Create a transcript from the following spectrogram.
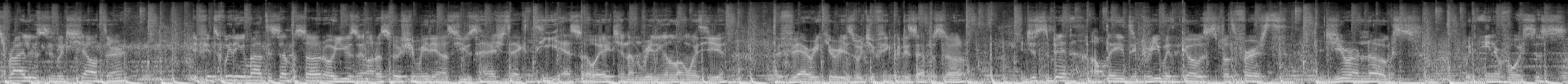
Trilucid with Shelter. If you're tweeting about this episode or using other social medias, use hashtag TSOH and I'm reading along with you. Very curious what you think of this episode. In just a bit, I'll play Degree with Ghosts, but first, Jero Nougues with Inner Voices.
